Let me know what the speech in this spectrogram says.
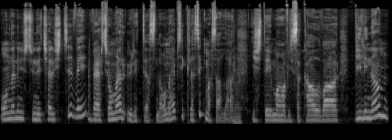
Onların üstüne çalıştı ve versiyonlar üretti aslında. Onlar hepsi klasik masallar. Evet. İşte Mavi Sakal var. Bilinen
